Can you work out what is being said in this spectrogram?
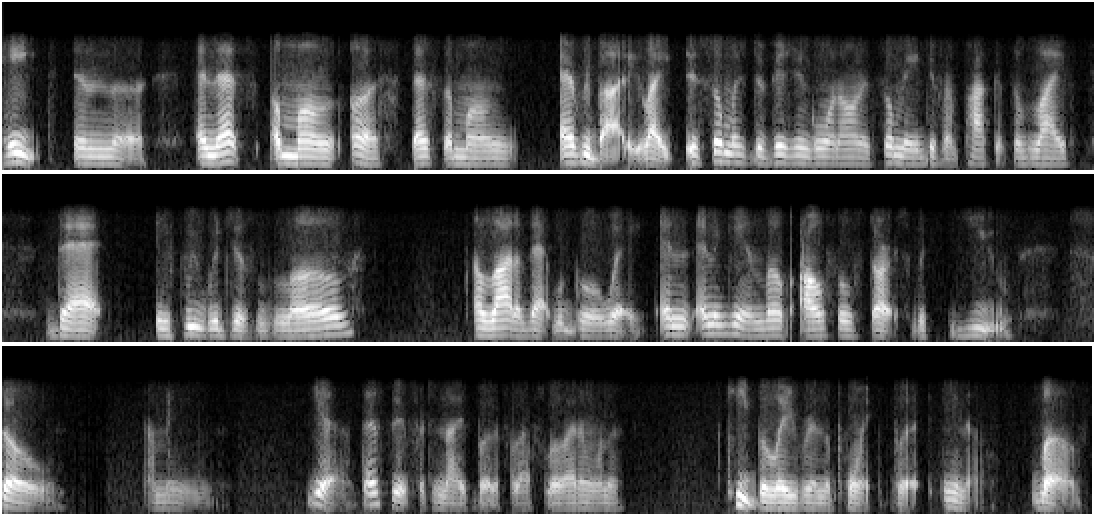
hate and the and that's among us. That's among everybody. Like there's so much division going on in so many different pockets of life that if we would just love, a lot of that would go away. And and again, love also starts with you. So, I mean, yeah, that's it for tonight's butterfly flow. I don't want to keep belaboring the point, but you know, love.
